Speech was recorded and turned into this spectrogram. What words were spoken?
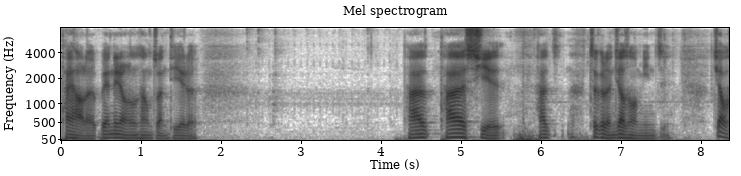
太好了，被内容农场转贴了。他他写他这个人叫什么名字？叫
